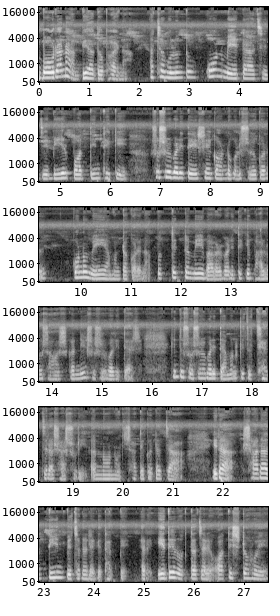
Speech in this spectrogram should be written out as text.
বউরা না বেয়াদব হয় না। আচ্ছা বলুন তো, কোন মেয়েটা আছে যে বিয়ের পর দিন থেকে শ্বশুরবাড়িতে এসে গন্ডগোল শুরু করে? কোনো মেয়ে এমনটা করে না। প্রত্যেকটা মেয়ে বাবার বাড়ি থেকে ভালো সংস্কার নিয়ে শ্বশুরবাড়িতে আসে। কিন্তু শ্বশুরবাড়িতে এমন কিছু ছেঁচড়া শাশুড়ি আর ননদ, সাথে কটা যা, এরা সারা দিন পেছনে লেগে থাকবে। আর এদের অত্যাচারে অতিষ্ঠ হয়ে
